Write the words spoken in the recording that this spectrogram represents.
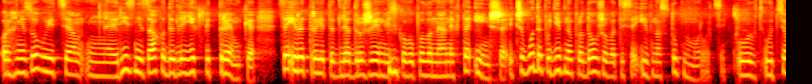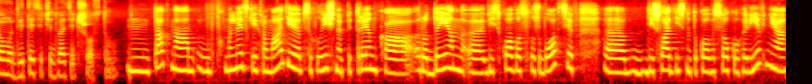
організовуються різні заходи для їх підтримки. Це і ретрити для дружин військовополонених та інше. І чи буде подібне продовжуватися і в наступному році, у, у цьому 2026-му? М, Так, на в Хмельницькій громаді психологічна підтримка родин е, військовослужбовців е, дійшла дійсно такого високого рівня.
